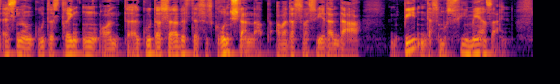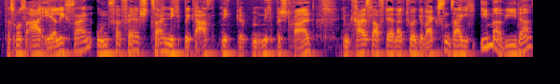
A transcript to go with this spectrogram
Essen und gutes Trinken und äh, guter Service, das ist Grundstandard. Aber das, was wir dann da bieten, das muss viel mehr sein. Das muss A, ehrlich sein, unverfälscht sein, nicht begast, nicht, nicht bestrahlt, im Kreislauf der Natur gewachsen, sage ich immer wieder.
